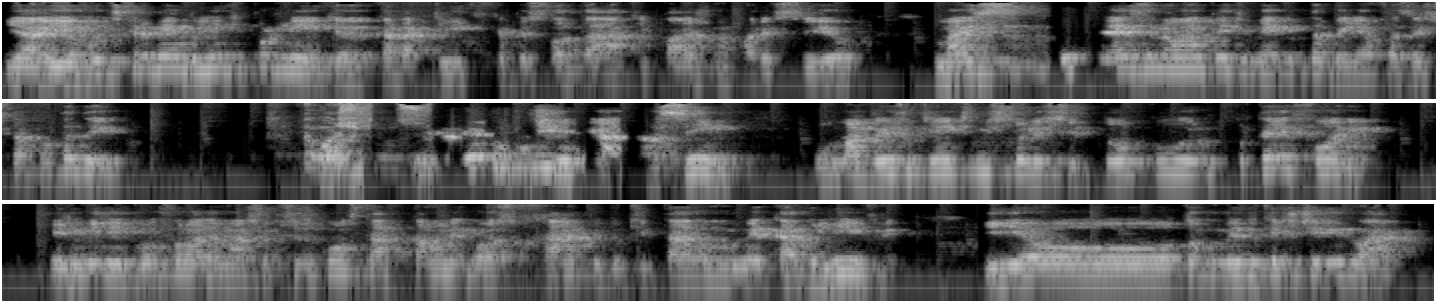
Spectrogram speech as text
E aí eu vou descrevendo link por link, cada clique que a pessoa dá, que página apareceu, mas uhum. em tese não é um impedimento do tabelião fazer isso da conta dele. Eu Pode, acho que eu, eu consigo, assim, uma vez o cliente me solicitou por, por telefone. Ele me ligou e falou: Olha, Márcio, eu preciso constatar um negócio rápido que está no Mercado Livre e eu tô com medo que eles tirem do ar.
